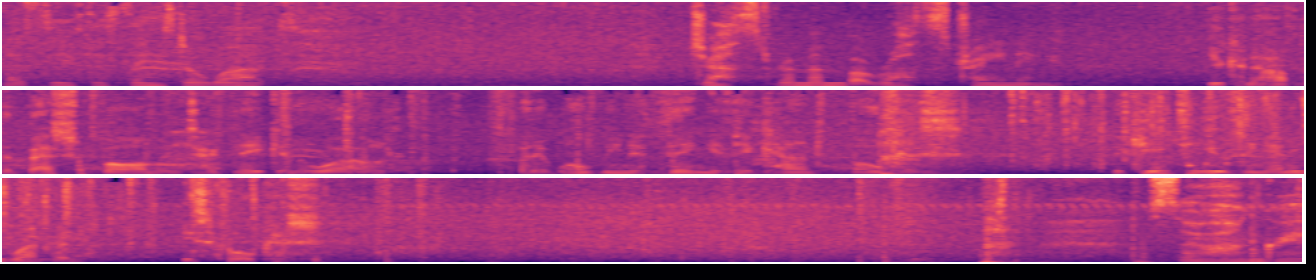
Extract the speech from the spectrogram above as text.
Let's see if this thing still works. Just remember Roth's training. You can have the best form and technique in the world, but it won't mean a thing if you can't focus. The key to using any weapon is focus. So hungry.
